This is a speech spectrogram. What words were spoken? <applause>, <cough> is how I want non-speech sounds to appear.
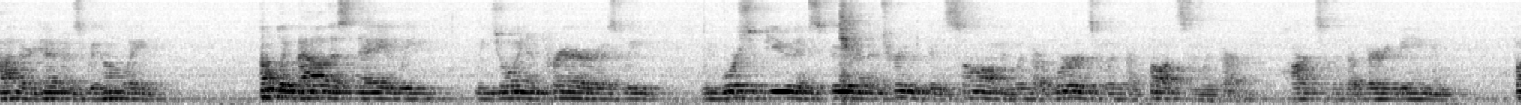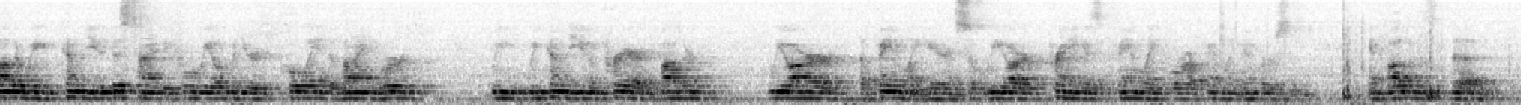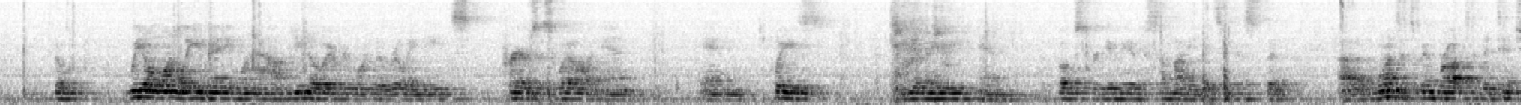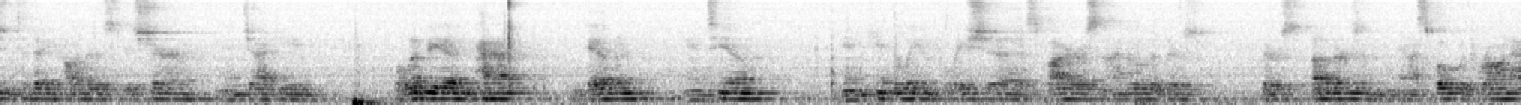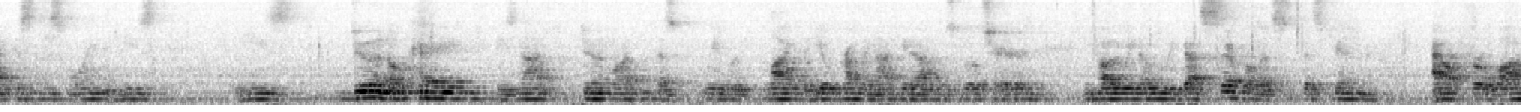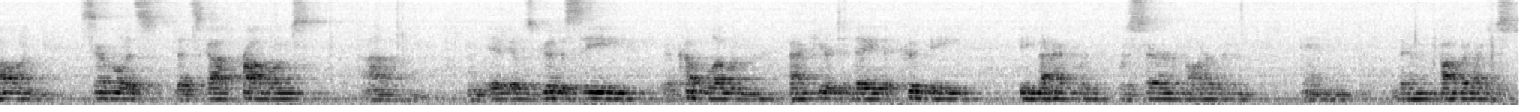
Father in heaven, as we humbly, humbly bow this day we, we join in prayer as we, we worship you in spirit and in truth, in song and with our words and with our thoughts and with our hearts and with our very being. And Father, we come to you this time before we open your holy and divine word. We, we come to you in prayer. And Father, we are a family here, and so we are praying as a family for our family members. And, and Father, the, the, we don't want to leave anyone out. You know everyone that really needs prayers as well. And, and please forgive me, and folks forgive me if somebody gets missed. But uh, the ones that's been brought to the attention today, Father, is, is Sharon and Jackie, and Olivia and Pat, and Evan, and Tim, and Kimberly and Felicia and Aspires. And I know that there's there's others, and, and I spoke with Ron Atkinson this morning, and he's he's doing okay. He's not doing what as we would like, but he'll probably not get out of his wheelchair. And, Father, we know we've got several that's that's been out for a while, and several that's that's got problems. Um, it, it was good to see a couple of them back here today that could be be back with, with Sarah and Barb and and then Father, I just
